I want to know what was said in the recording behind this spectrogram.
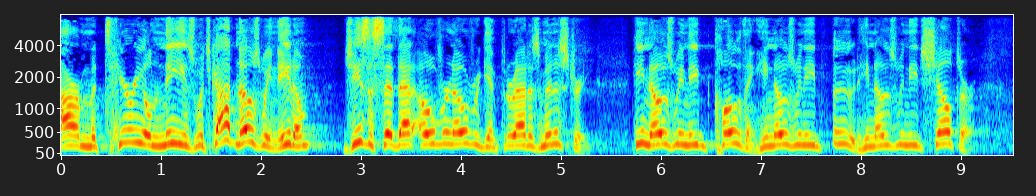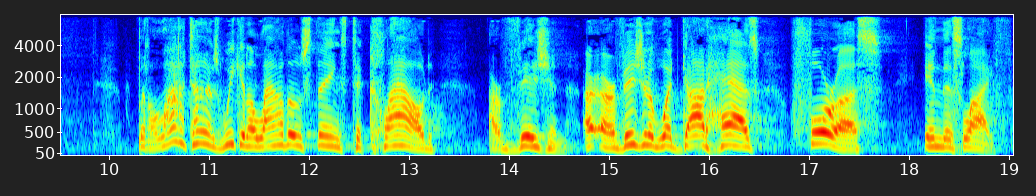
our material needs, which God knows we need them. Jesus said that over and over again throughout his ministry. He knows we need clothing. He knows we need food. He knows we need shelter. But a lot of times we can allow those things to cloud our vision, our, our vision of what God has for us in this life.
